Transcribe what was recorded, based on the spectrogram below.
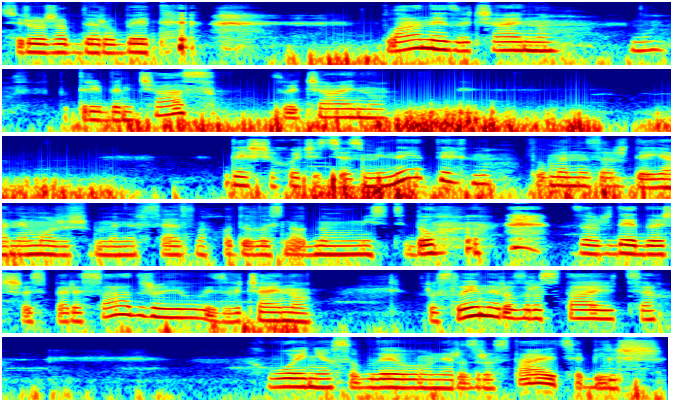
Сережа буде робити. Плани, звичайно. Ну, потрібен час, звичайно. Дещо хочеться змінити. Ну, то в мене завжди. Я не можу, щоб в мене все знаходилось на одному місці довго. Завжди дощ щось пересаджую. І, звичайно, рослини розростаються. Хвойні особливо вони розростаються, більш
